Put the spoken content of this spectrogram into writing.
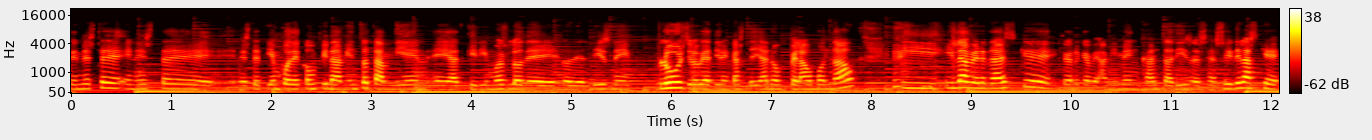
en este, en este, en este tiempo de confinamiento también eh, adquirimos lo, de, lo del Disney Plus, yo lo voy a decir en castellano, pelado mondado, y, y la verdad es que, que, a mí me encanta Disney, o sea, soy de las que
